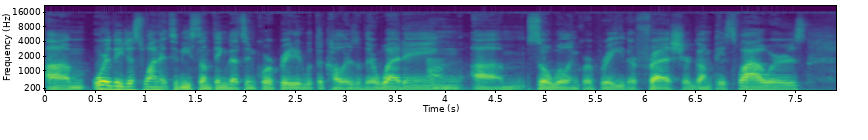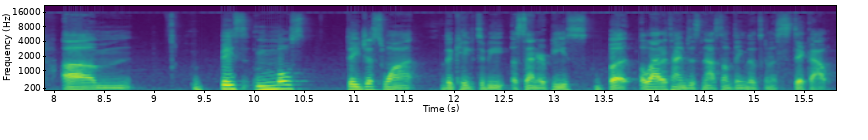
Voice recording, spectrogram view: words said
um, or they just want it to be something that's incorporated with the colors of their wedding. Ah. Um, so we'll incorporate either fresh or gum paste flowers. Um, bas- most they just want the cake to be a centerpiece, but a lot of times it's not something that's going to stick out.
